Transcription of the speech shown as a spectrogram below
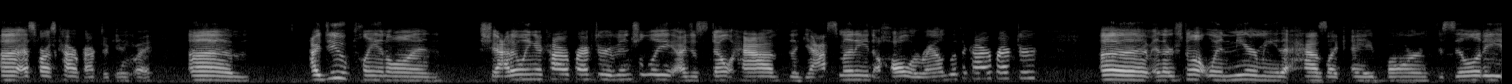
uh, as far as chiropractic anyway. Um, I do plan on shadowing a chiropractor eventually. I just don't have the gas money to haul around with a chiropractor. Um, and there's not one near me that has like a barn facility.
